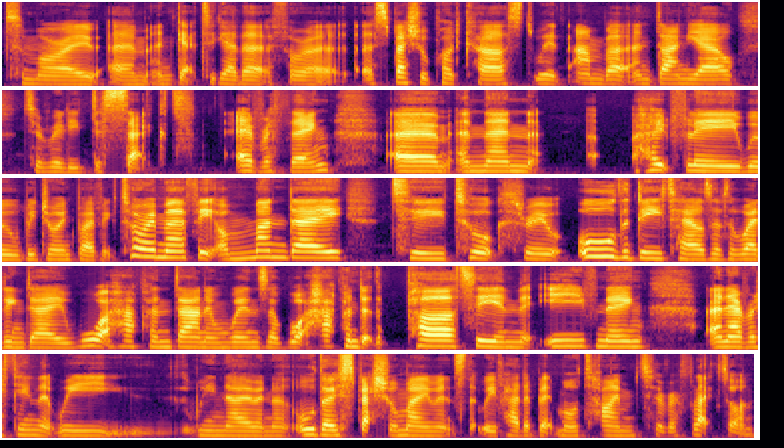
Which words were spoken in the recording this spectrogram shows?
tomorrow um, and get together for a, a, special podcast with Amber and Danielle to really dissect everything. Um, and then hopefully, we will be joined by Victoria Murphy on Monday to talk through all the details of the wedding day, what happened down in Windsor, what happened at the party in the evening, and everything that we we know, and all those special moments that we've had a bit more time to reflect on.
